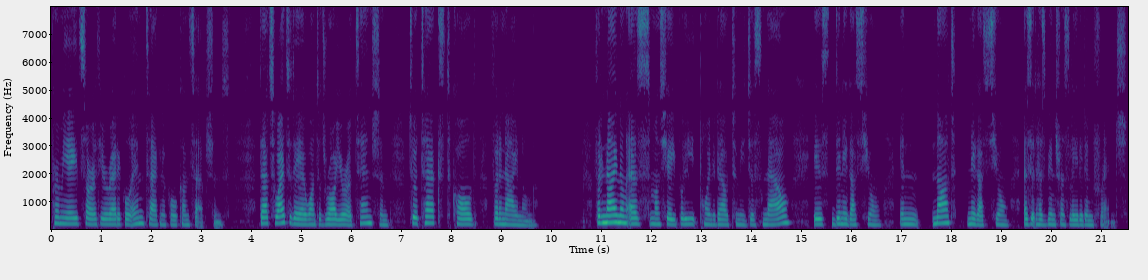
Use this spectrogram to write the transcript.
permeates our theoretical and technical conceptions. That's why today I want to draw your attention to a text called Verneinung. Verneinung, as Monsieur Hyppolite pointed out to me just now, is dénégation and not négation as it has been translated in French.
